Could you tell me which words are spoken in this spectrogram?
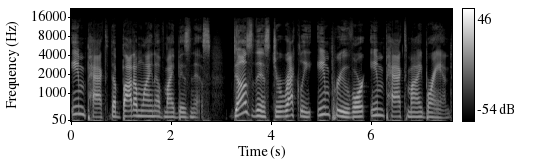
impact the bottom line of my business? Does this directly improve or impact my brand?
